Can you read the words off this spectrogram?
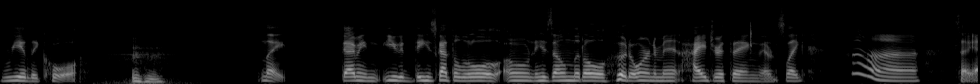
really cool. hmm Like, I mean, you he's got the little own his own little hood ornament Hydra thing. That's like, huh. So yeah,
